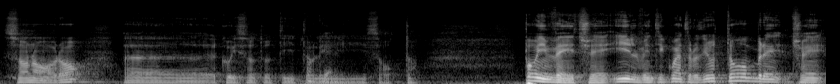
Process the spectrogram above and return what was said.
sonoro con i sottotitoli sotto. Poi invece il 24 di ottobre c'è,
